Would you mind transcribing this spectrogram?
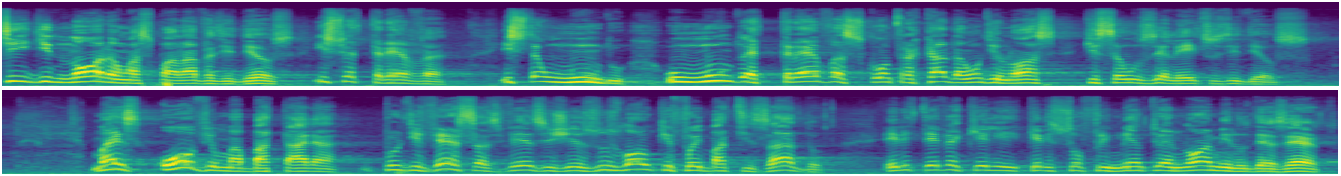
que ignoram as palavras de Deus. Isso é treva. Isto é um mundo. O mundo é trevas contra cada um de nós que são os eleitos de Deus. Mas houve uma batalha por diversas vezes. Jesus, logo que foi batizado, ele teve aquele, aquele sofrimento enorme no deserto,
